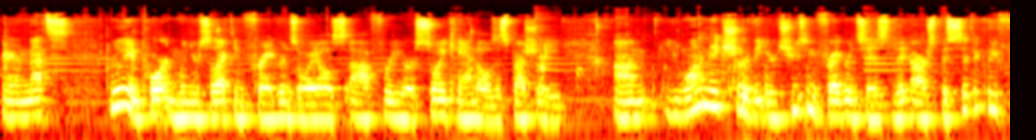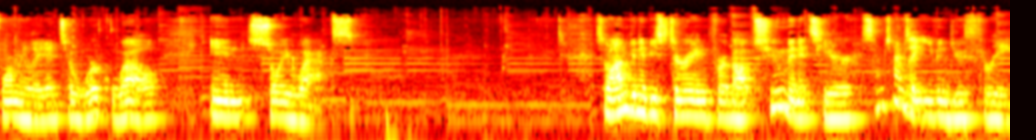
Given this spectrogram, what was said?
And that's really important when you're selecting fragrance oils uh, for your soy candles especially. Um, you want to make sure that you're choosing fragrances that are specifically formulated to work well in soy wax. So I'm going to be stirring for about two minutes here. Sometimes I even do three.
